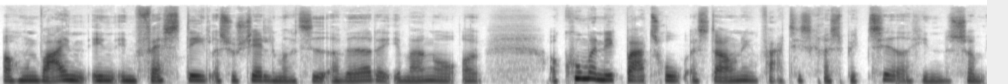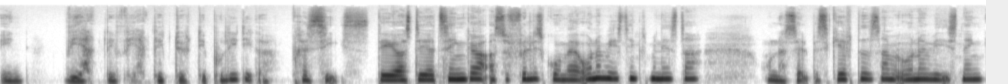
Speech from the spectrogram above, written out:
og hun var en, en, en fast del af Socialdemokratiet og har været der i mange år. Og, og kunne man ikke bare tro, at Stavning faktisk respekterede hende som en virkelig, virkelig dygtig politiker? Præcis. Det er også det, jeg tænker. Og selvfølgelig skulle hun være undervisningsminister. Hun har selv beskæftiget sig med undervisning.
